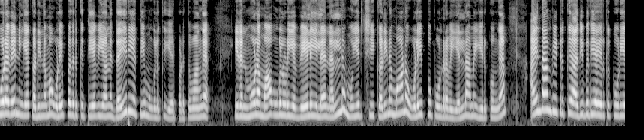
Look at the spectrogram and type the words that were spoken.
கூடவே நீங்கள் கடினமாக உழைப்பதற்கு தேவையான தைரியத்தையும் உங்களுக்கு ஏற்படுத்துவாங்க. இதன் மூலமாக உங்களுடைய வேலையில் நல்ல முயற்சி கடினமான உழைப்பு போன்றவை எல்லாமே இருக்குங்க. ஐந்தாம் வீட்டுக்கு அதிபதியாக இருக்கக்கூடிய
